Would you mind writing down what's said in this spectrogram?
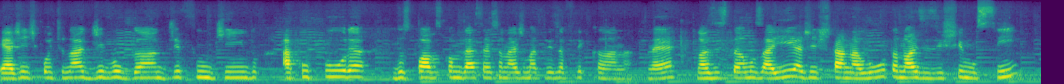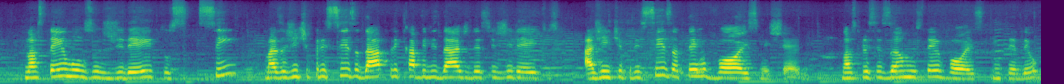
é a gente continuar divulgando, difundindo a cultura dos povos comunidades tradicionais de matriz africana, né? Nós estamos aí, a gente está na luta, nós existimos sim, nós temos os direitos sim, mas a gente precisa da aplicabilidade desses direitos. A gente precisa ter voz, Michele. Nós precisamos ter voz, entendeu?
